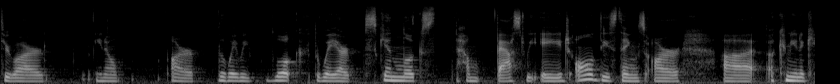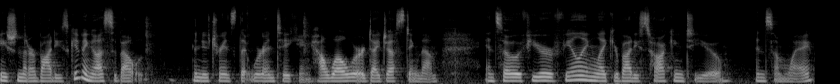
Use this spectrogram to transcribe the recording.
through our, you know, our the way we look, the way our skin looks, how fast we age. All of these things are uh, a communication that our body's giving us about the nutrients that we're intaking, how well we're digesting them. And so, if you're feeling like your body's talking to you in some way,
